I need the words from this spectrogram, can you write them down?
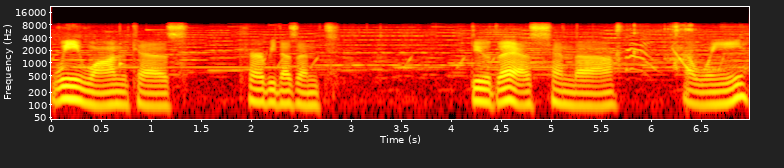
the Wii one, because Kirby doesn't do this in the, the Wii.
